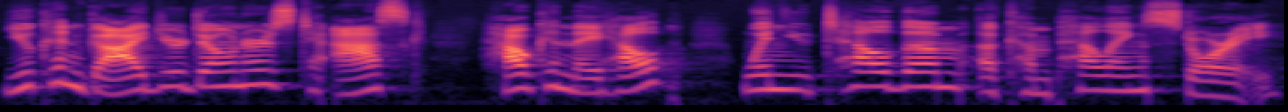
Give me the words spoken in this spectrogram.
You can guide your donors to ask how can they help when you tell them a compelling story.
